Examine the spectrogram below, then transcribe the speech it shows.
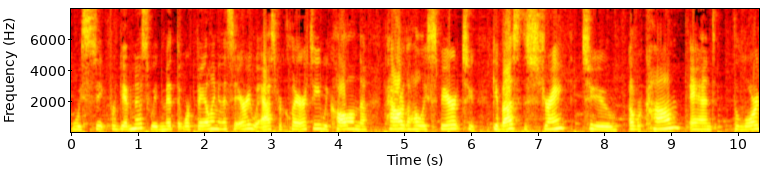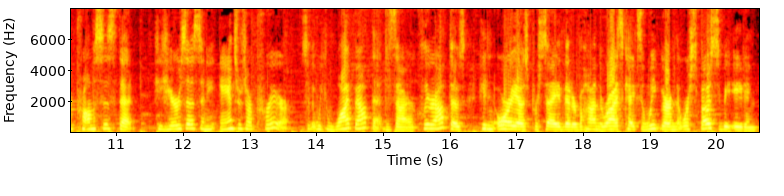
we seek forgiveness. We admit that we're failing in this area. We ask for clarity. We call on the power of the Holy Spirit to give us the strength to overcome. And the Lord promises that he hears us and He answers our prayer so that we can wipe out that desire, clear out those hidden Oreos, per se, that are behind the rice cakes and wheat germ that we're supposed to be eating.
